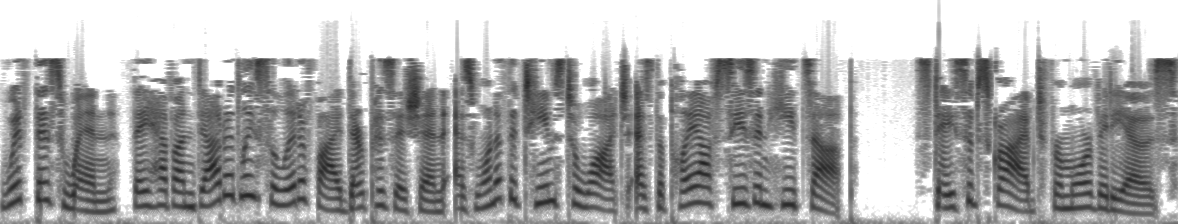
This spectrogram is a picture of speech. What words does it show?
With this win, they have undoubtedly solidified their position as one of the teams to watch as the playoff season heats up. Stay subscribed for more videos.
